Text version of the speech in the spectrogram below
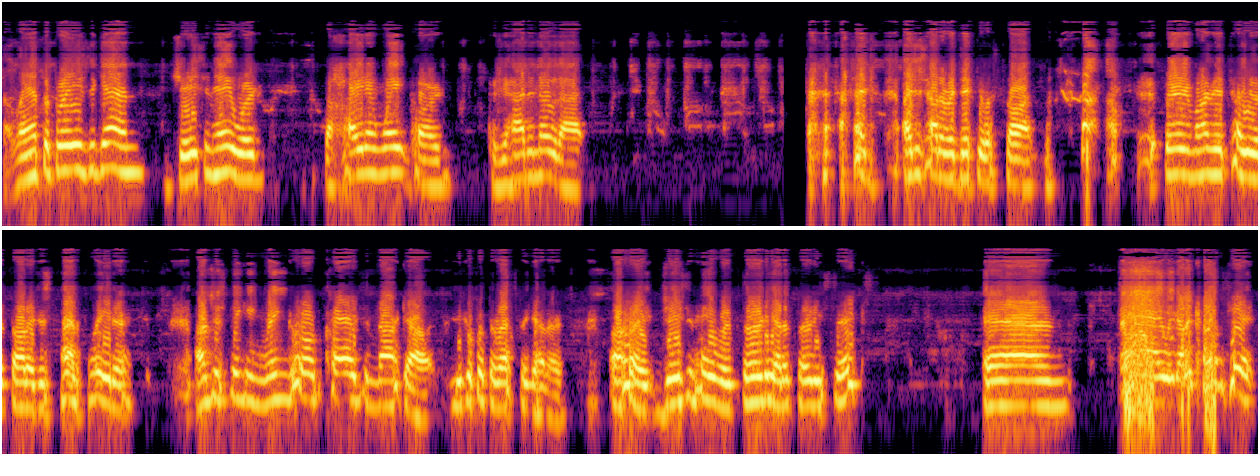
Atlanta Braves again, Jason Heyward, the height and weight card, because you had to know that. I, just had a ridiculous thought. they remind me to tell you the thought I just had later. I'm just thinking ring girl cards and knockout. You can put the rest together. All right, Jason Heyward, 30 out of 36. And Hey, we got a Cubs hit.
